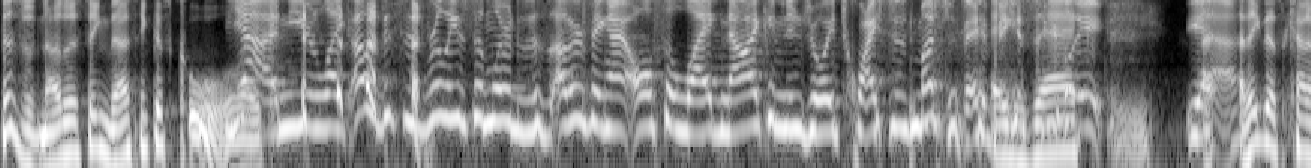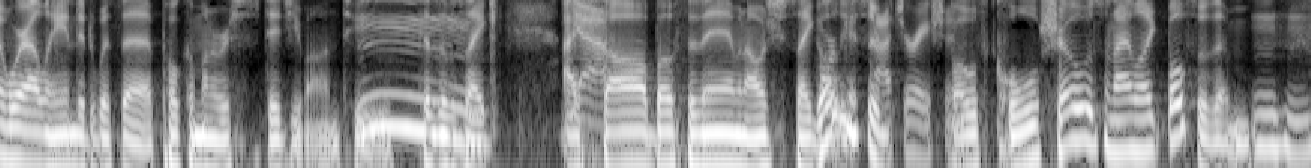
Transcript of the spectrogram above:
this is another thing that I think is cool. Yeah, Like, and you're like, oh, this is really similar to this other thing I also like. Now I can enjoy twice as much of it. Basically. exactly. Yeah. I, I think that's kind of where I landed with uh, Pokemon versus Digimon too, because it was like I Mm. yeah. saw both of them, and I was just like, oh, Market these are both cool shows, and I like both of them. Mm-hmm.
